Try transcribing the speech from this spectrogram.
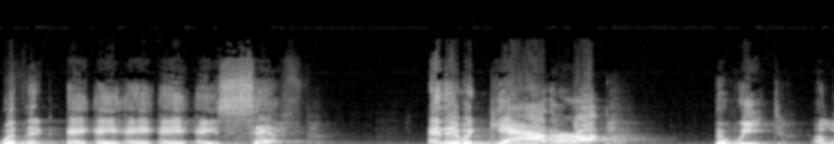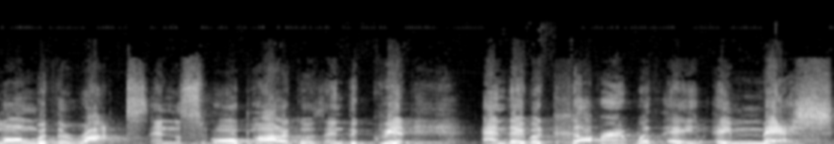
with a, a, a, a, sieve and they would gather up the wheat along with the rocks and the small particles and the grit, and they would cover it with a, a mesh,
